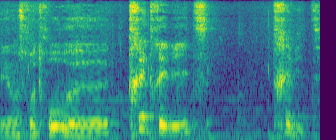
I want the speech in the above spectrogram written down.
Et on se retrouve euh, très très vite très vite.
